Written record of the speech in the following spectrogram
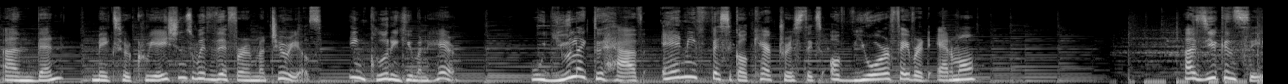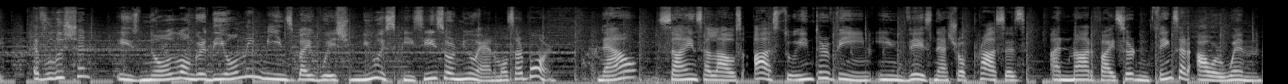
and then makes her creations with different materials, including human hair. Would you like to have any physical characteristics of your favorite animal? As you can see, evolution is no longer the only means by which new species or new animals are born. Now, science allows us to intervene in this natural process and modify certain things at our whim.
